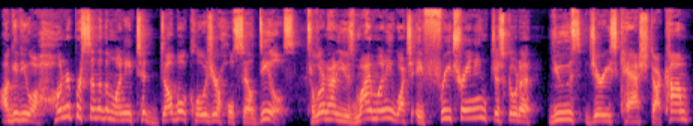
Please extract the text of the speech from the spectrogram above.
I'll give you 100% of the money to double close your wholesale deals. To learn how to use my money, watch a free training. Just go to usejerryscash.com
